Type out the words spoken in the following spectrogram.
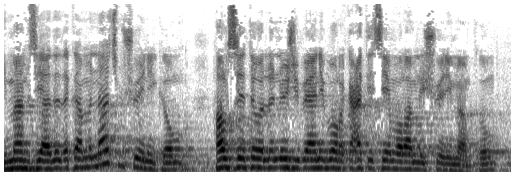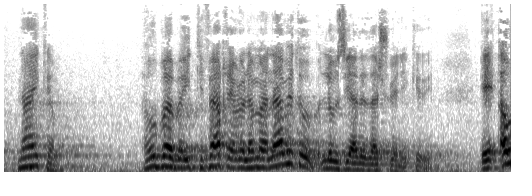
ئیمام زیادە دەکەم من ناچم شوێنی کەم هەڵسێتەوە لە نوێژی بەیانی بۆ ڕکعتی سێ وەڵامنی شوێنی مام کەم نایکەم ئەو بە بە ئیتفاقی علەما نابێت و لەو زیادەدا شوێنی کردی ئێ ئەو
